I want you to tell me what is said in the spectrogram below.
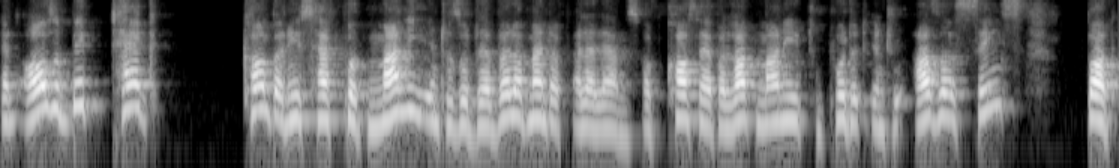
And all the big tech companies have put money into the development of LLMs. Of course, they have a lot of money to put it into other things, but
